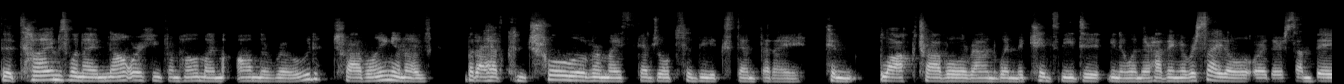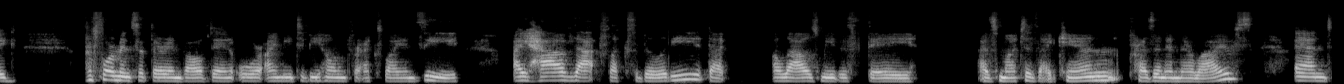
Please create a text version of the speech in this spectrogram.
The times when I'm not working from home, I'm on the road traveling and I've, but I have control over my schedule to the extent that I can block travel around when the kids need to, you know, when they're having a recital or there's some big performance that they're involved in, or I need to be home for X, Y, and Z. I have that flexibility that allows me to stay as much as I can present in their lives. And,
